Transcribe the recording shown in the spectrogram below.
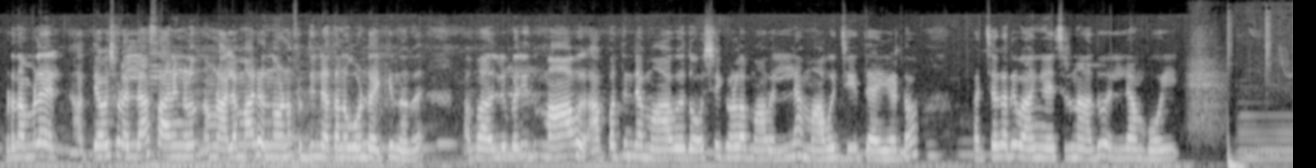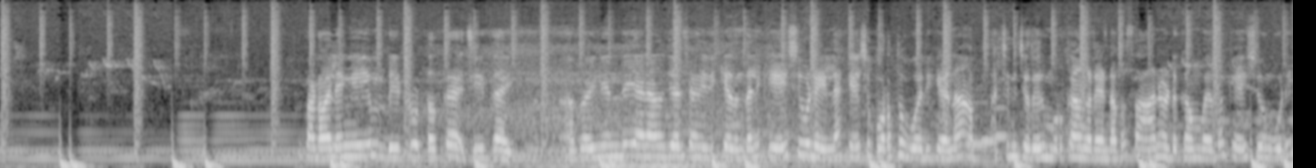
ഇവിടെ നമ്മൾ അത്യാവശ്യമുള്ള എല്ലാ സാധനങ്ങളും നമ്മൾ അലമാര ഒന്നുമാണ് ഫ്രിഡ്ജിന്റെ അകത്താണ് കൊണ്ട് വയ്ക്കുന്നത് അപ്പോൾ അതിലുപരി ഇത് മാവ് അപ്പത്തിന്റെ മാവ് ദോശയ്ക്കുള്ള മാവ് എല്ലാം മാവ് ചീത്തയായി കേട്ടോ. പച്ചക്കറി വാങ്ങി വെച്ചിരുന്ന അതും എല്ലാം പോയി. പടവലങ്ങയും ബീട്രൂട്ടൊക്കെ ചീത്തായി അപ്പോൾ ഇനി എന്ത് ചെയ്യാനാന്ന് വിചാരിച്ചാണ് ഇരിക്കുന്നത് എന്തായാലും കേശു ഇവിടെ ഇല്ല. കേശു പുറത്ത് പോയിരിക്കുകയാണ്. അച്ഛന് ചെറിയൊരു മുറുക്കാൻ കടയുണ്ട്. അപ്പോൾ സാധനം എടുക്കാൻ പോയപ്പോൾ കേശുവും കൂടി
